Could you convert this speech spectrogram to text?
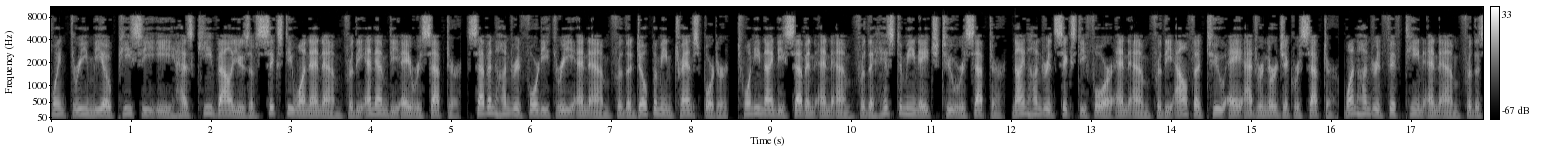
0.3 MeO-PCE has key values of 61 nm for the NMDA receptor, 743 nm for the dopamine transporter, 2097 nm for the histamine H2 receptor, 964 nm for the alpha-2A adrenergic receptor, 115 nm for the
